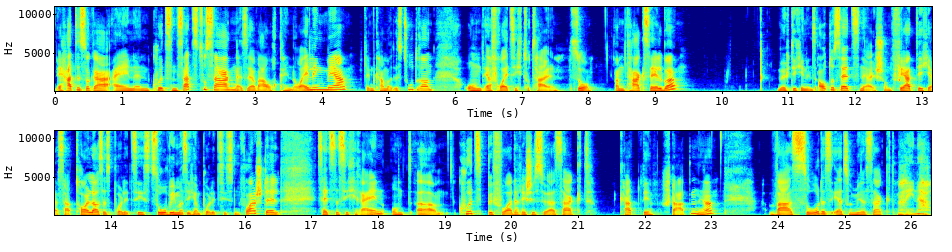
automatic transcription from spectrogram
Er hatte sogar einen kurzen Satz zu sagen, also er war auch kein Neuling Frühling mehr, dem kann man das zutrauen und er freut sich total. So, am Tag selber möchte ich ihn ins Auto setzen, er ist schon fertig, er sah toll aus als Polizist, so wie man sich einen Polizisten vorstellt, setzt er sich rein und äh, kurz bevor der Regisseur sagt, Cut, wir starten, ja, war es so, dass er zu mir sagt, Marina,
